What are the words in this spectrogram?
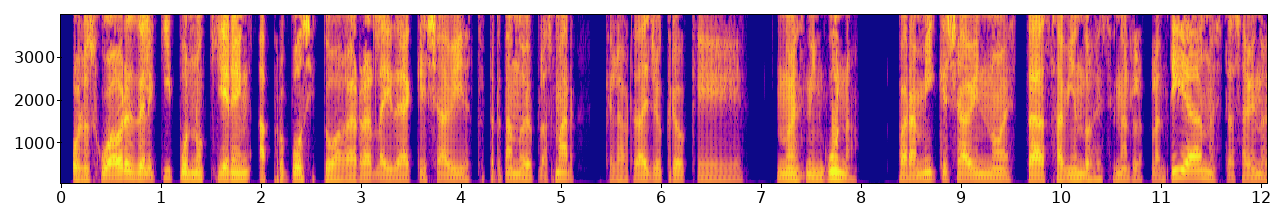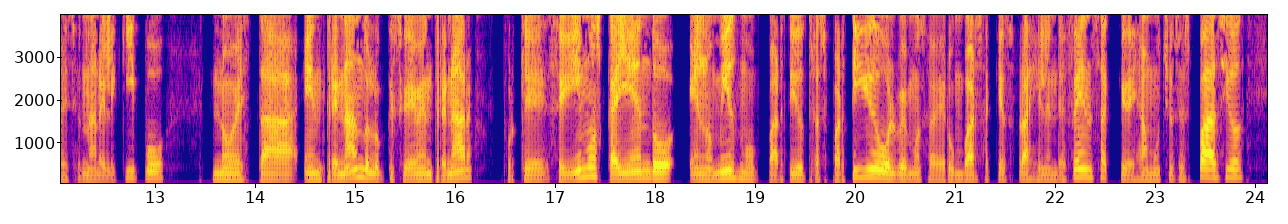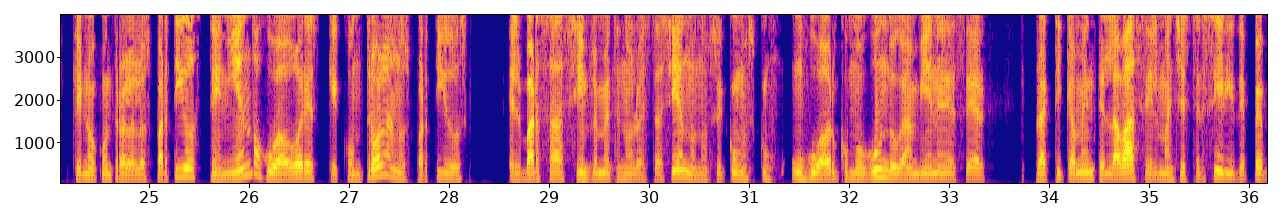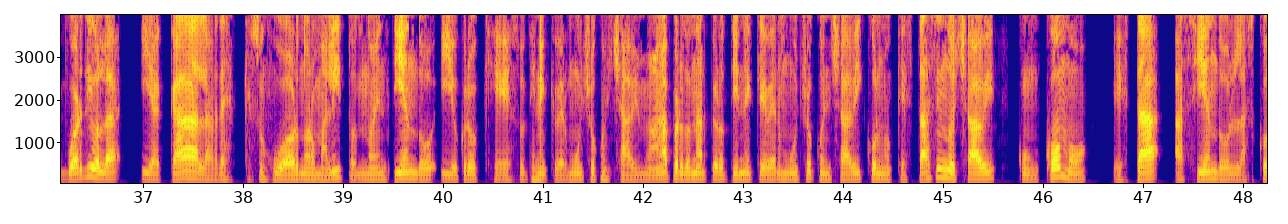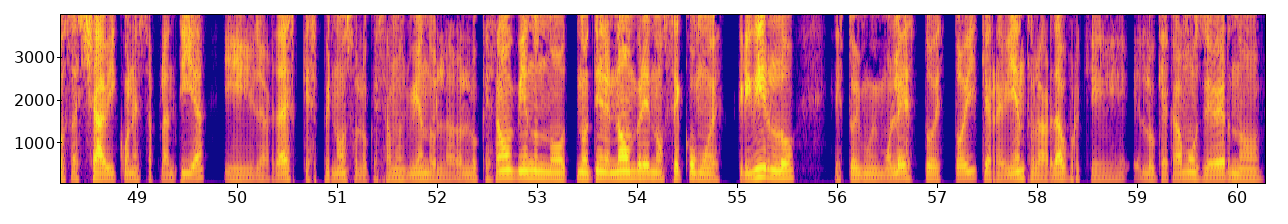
o los jugadores del equipo no quieren a propósito agarrar la idea que Xavi está tratando de plasmar, que la verdad yo creo que no es ninguna. Para mí que Xavi no está sabiendo gestionar la plantilla, no está sabiendo gestionar el equipo, no está entrenando lo que se debe entrenar, porque seguimos cayendo en lo mismo partido tras partido, volvemos a ver un Barça que es frágil en defensa, que deja muchos espacios, que no controla los partidos, teniendo jugadores que controlan los partidos, el Barça simplemente no lo está haciendo, no sé cómo es un jugador como Gundogan viene de ser prácticamente la base del Manchester City de Pep Guardiola y acá la verdad es que es un jugador normalito, no entiendo y yo creo que eso tiene que ver mucho con Xavi. Me van a perdonar, pero tiene que ver mucho con Xavi, con lo que está haciendo Xavi, con cómo está haciendo las cosas Xavi con esta plantilla y la verdad es que es penoso lo que estamos viendo. Lo, que estamos viendo no, no tiene nombre, no sé cómo escribirlo, estoy muy molesto, estoy que reviento la verdad porque lo que acabamos de ver no,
